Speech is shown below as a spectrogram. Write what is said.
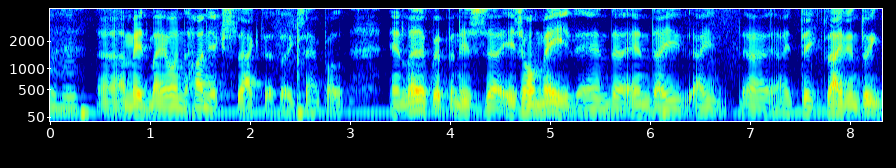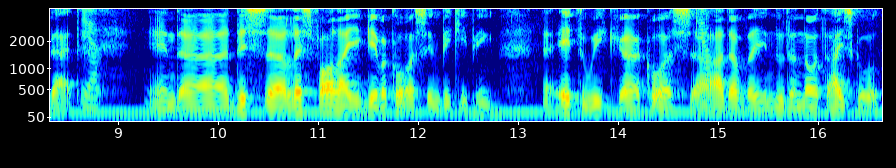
Mm-hmm. Uh, I made my own honey extractor, for example. And leather equipment is uh, is homemade, and uh, and I I, uh, I take pride in doing that. Yeah. And uh, this uh, last fall, I gave a course in beekeeping, an eight-week uh, course uh, Yeah. out of uh, Newton North High School,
